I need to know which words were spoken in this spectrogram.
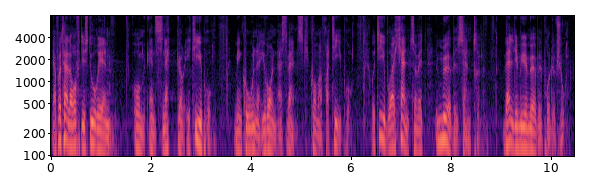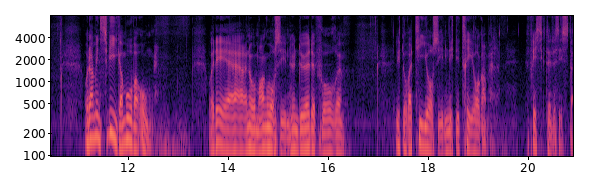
Jeg forteller ofte historien om en snekker i Tibro. Min kone Yvonne er svensk, kommer fra Tibro. Og Tibro er kjent som et møbelsentrum. Veldig mye møbelproduksjon. Og Da min svigermor var ung, og det er nå mange år siden Hun døde for eh, litt over ti år siden, 93 år gammel. Frisk til det siste.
